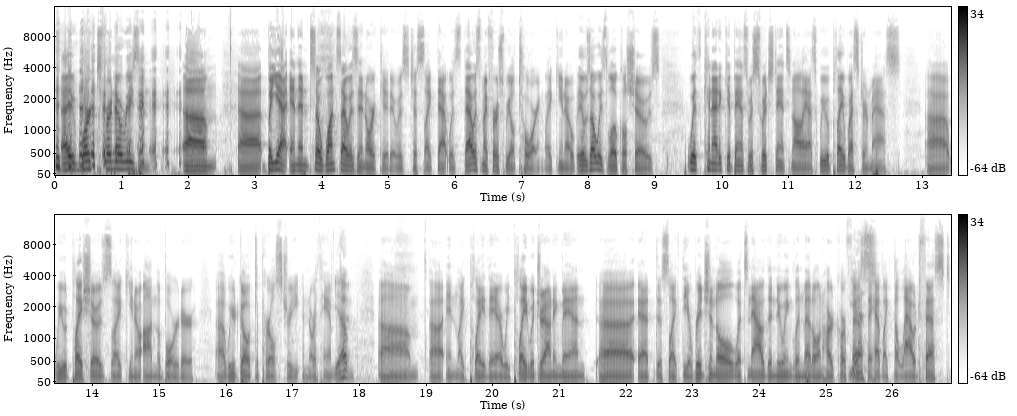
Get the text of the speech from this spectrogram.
I worked for no reason. Um, uh, but yeah, and then so once I was in Orchid, it was just like that was that was my first real touring. Like you know, it was always local shows with Connecticut bands with Switch Stance and All I Ask. We would play Western Mass. Uh, we would play shows like you know on the border. Uh, we would go up to Pearl Street in Northampton Yep. Um, uh, and like play there. We played with Drowning Man uh, at this like the original, what's now the New England Metal and Hardcore Fest. Yes. They had like the Loud Fest,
